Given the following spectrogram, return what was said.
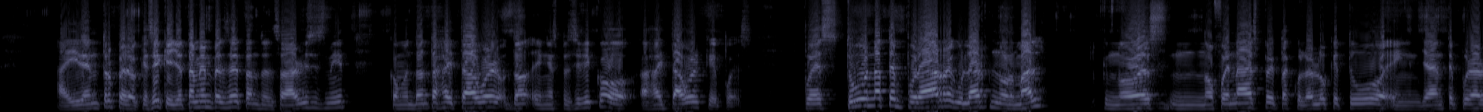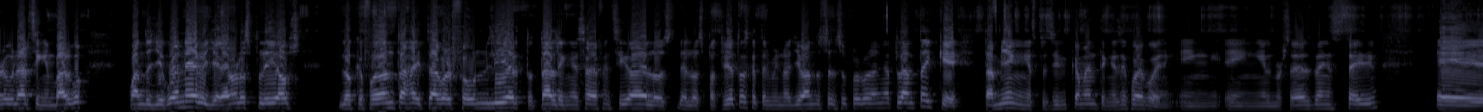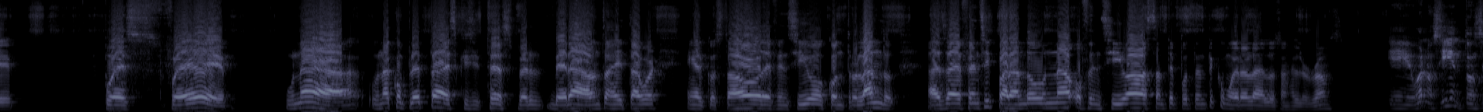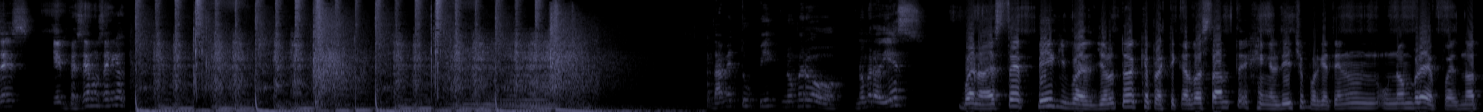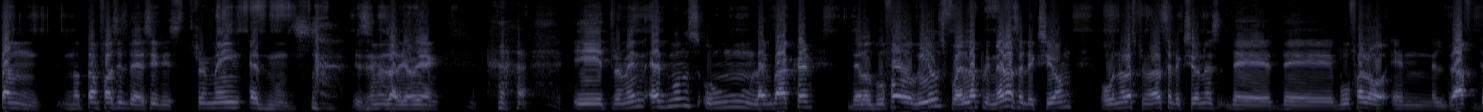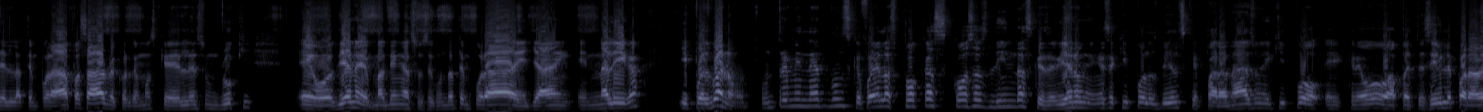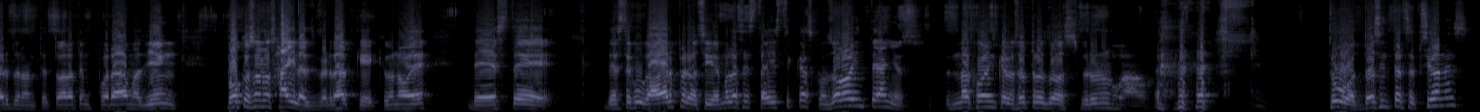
ahí dentro, pero que sí, que yo también pensé tanto en Darius Smith como en Donta Hightower, en específico a Hightower, que pues pues tuvo una temporada regular normal. No, es, no fue nada espectacular lo que tuvo en, ya en temporada regular. Sin embargo, cuando llegó enero y llegaron los playoffs, lo que fue Donta Hightower fue un líder total en esa defensiva de los, de los Patriotas que terminó llevándose el Super Bowl en Atlanta y que también específicamente en ese juego en, en, el Mercedes-Benz Stadium, eh, pues fue una, una completa exquisitez ver, ver a Donta Hightower en el costado defensivo controlando a esa defensa y parando una ofensiva bastante potente como era la de Los Angeles Rams. Eh, bueno, sí, entonces empecemos, serio. Dame tu pick número, número 10. Bueno, este pick, pues yo lo tuve que practicar bastante en el dicho porque tiene un, nombre, pues no tan, no tan fácil de decir, es Tremaine Edmonds. y se me salió bien. y Tremaine Edmonds, un linebacker de los Buffalo Bills, fue la primera selección o una de las primeras selecciones de, de Buffalo en el draft de la temporada pasada. Recordemos que él es un rookie, eh, o viene más bien a su segunda temporada ya en, en la liga. Y pues bueno, un Tremaine Edmonds que fue de las pocas cosas lindas que se vieron en ese equipo de los Bills, que para nada es un equipo, eh, creo, apetecible para ver durante toda la temporada. Más bien, pocos son los highlights, ¿verdad? Que, que uno ve de este, de este jugador, pero si vemos las estadísticas, con solo 20 años, es más joven que nosotros dos, Bruno. Wow. tuvo dos intercepciones,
